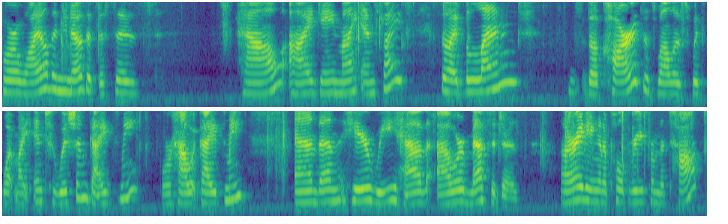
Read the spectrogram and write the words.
for a while, then you know that this is how I gain my insight. So I blend the cards as well as with what my intuition guides me or how it guides me. And then here we have our messages. Alrighty, I'm going to pull three from the top.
